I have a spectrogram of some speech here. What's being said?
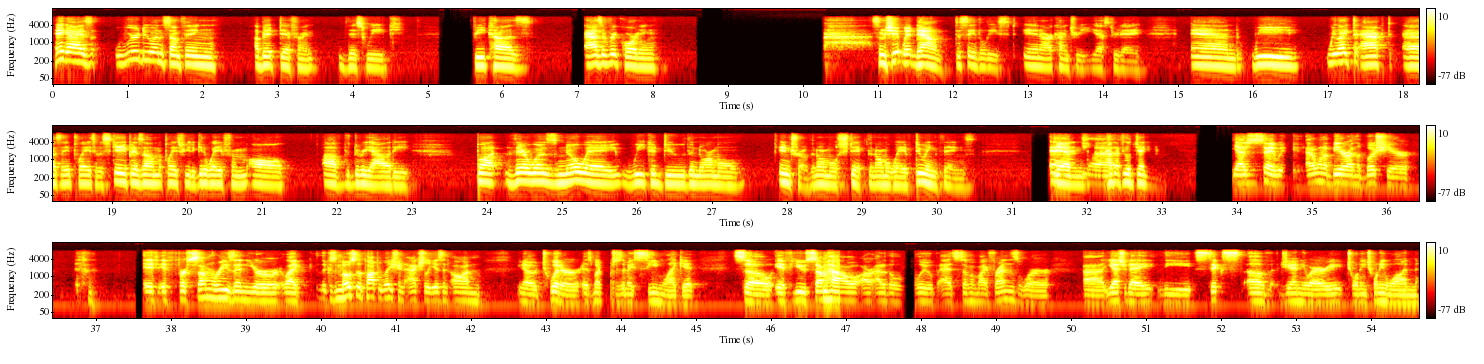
Hey guys, we're doing something a bit different this week because as of recording, some shit went down to say the least in our country yesterday. And we we like to act as a place of escapism, a place for you to get away from all of the reality. But there was no way we could do the normal intro, the normal shtick, the normal way of doing things, and Yeah, uh, have that feel genuine. Yeah, I was just say I don't want to beat around the bush here. if if for some reason you're like because most of the population actually isn't on, you know, Twitter as much as it may seem like it. So if you somehow are out of the loop, as some of my friends were, uh, yesterday, the sixth of January, 2021,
